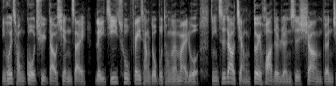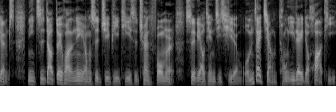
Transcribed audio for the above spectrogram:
你会从过去到现在累积出非常多不同的脉络。你知道讲对话的人是 Sean 跟 James，你知道对话的内容是 GPT，是 Transformer，是聊天机器人。我们在讲。讲同一类的话题，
